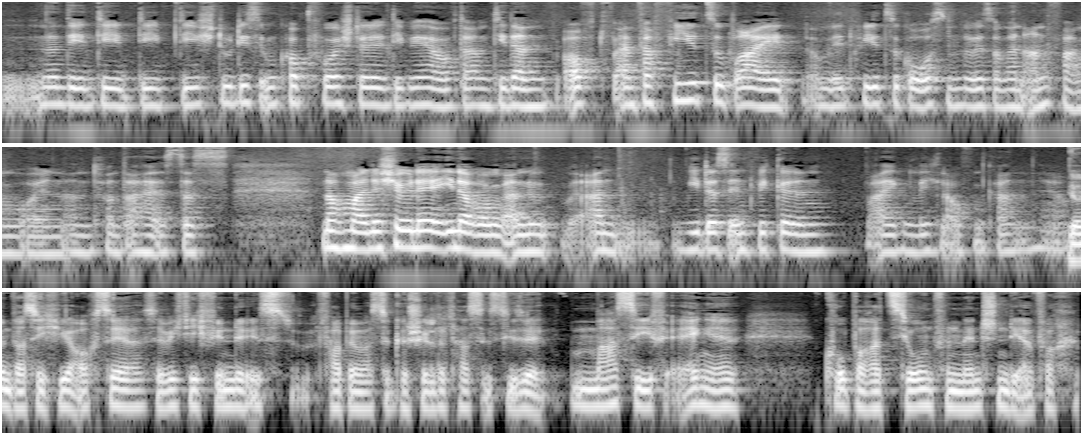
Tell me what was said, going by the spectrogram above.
ne, die, die, die, die Studis im Kopf vorstelle, die wir hier oft haben, die dann oft einfach viel zu breit und mit viel zu großen Lösungen anfangen wollen. Und von daher ist das nochmal eine schöne Erinnerung an, an wie das Entwickeln eigentlich laufen kann. Ja. ja, und was ich hier auch sehr, sehr wichtig finde, ist, Fabian, was du geschildert hast, ist diese massiv enge Kooperation von Menschen, die einfach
